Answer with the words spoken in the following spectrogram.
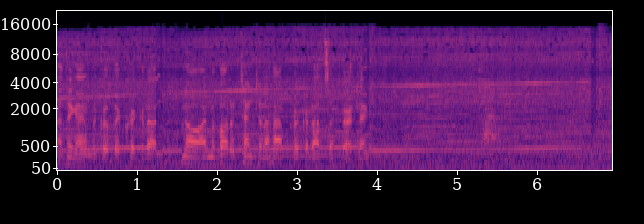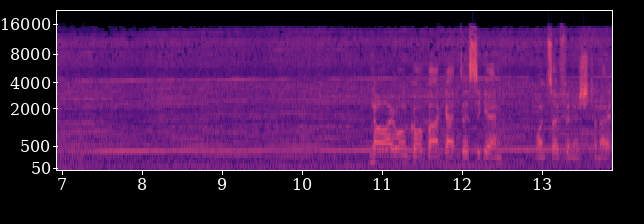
I think I'm a good bit quicker that. No, I'm about a tenth and a half quicker that sector, I think. No, I won't go back at this again once I finish tonight.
